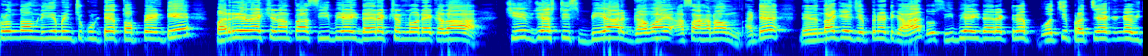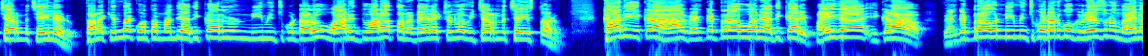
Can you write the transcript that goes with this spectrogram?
బృందం నియమించుకుంటే తప్పేంటి? పర్యవేక్షణ అంతా సిబిఐ డైరెక్షన్లోనే కదా. చీఫ్ జస్టిస్ బిఆర్ గవాయ్ అసహనం అంటే నేను ఇందాకే చెప్పినట్టుగా సిబిఐ డైరెక్టర్ వచ్చి ప్రత్యేకంగా విచారణ చేయలేడు. తన కింద కొంతమంది అధికారులను నియమించుకుంటారు. వారి ద్వారా తన డైరెక్షన్లో విచారణ చేయిస్తాడు. కానీ ఇక్కడ వెంకట్రావు అనే అధికారి పైగా ఇక్కడ వెంకట్రావుని నియమించుకోవడానికి ఒక రీజన్ ఉంది. ఆయన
